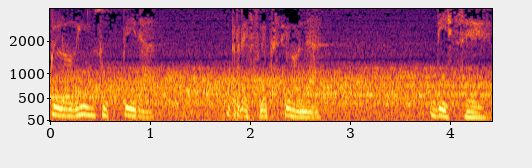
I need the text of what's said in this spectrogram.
Claudine suspira, reflexiona, dice...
